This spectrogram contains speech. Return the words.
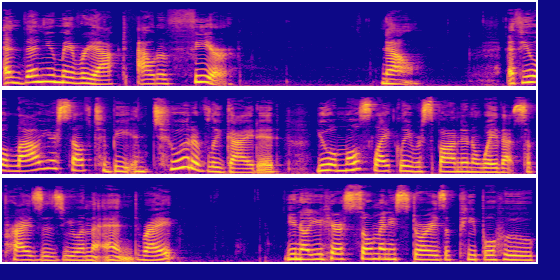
And then you may react out of fear. Now, if you allow yourself to be intuitively guided, you will most likely respond in a way that surprises you in the end, right? You know, you hear so many stories of people who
